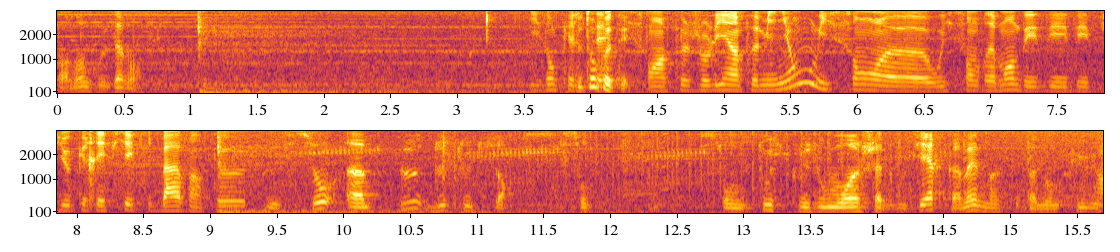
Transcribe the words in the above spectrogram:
pendant que vous avancez. Ils ont quelle De ton tête côté. Ils sont un peu jolis, un peu mignons ou ils sont, euh, ou ils sont vraiment des, des- des vieux greffiers qui bavent un peu? Ils sont un peu de toutes sortes. Ils sont, ils sont tous plus ou moins chats de gouttière quand même. hein. C'est pas non plus. Ouais.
